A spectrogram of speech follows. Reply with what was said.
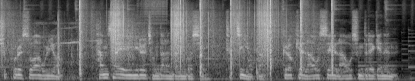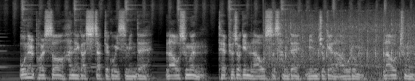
슈포를 쏘아 올려 감사의 의미를 전달한다는 것이 특징이었다. 그렇게 라오스의 라오숭들에게는 오늘 벌써 한 해가 시작되고 있음인데 라오숭은 대표적인 라오스 3대 민족의 라오룸, 라오퉁,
